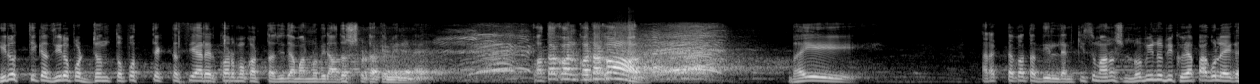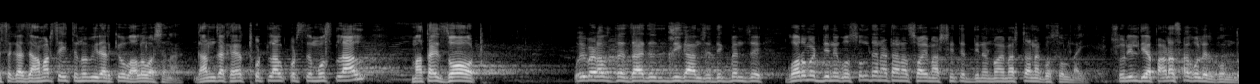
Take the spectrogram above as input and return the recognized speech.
হিরোর থেকে জিরো পর্যন্ত প্রত্যেকটা চেয়ারের কর্মকর্তা যদি আমার নবীর আদর্শটাকে মেনে নেয়। কথা কন কথা কন। ভাই আর একটা কথা দিল দেন, কিছু মানুষ নবী নবী কইয়া পাগল হয়ে গেছে গাছে আমার চাইতে নবীর আর কেউ ভালোবাসে না। গাঞ্জা খায়া ঠোঁট লাল করছে মোসলাল মাথায় জট ওই বেড়া যায় যদি গান যে দেখবেন যে গরমের দিনে গোসল দেনা টানা ছয় মাস, শীতের দিনে নয় মাস টানা গোসল নাই। শরীর দিয়া পাড়া ছাগলের গন্ধ।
